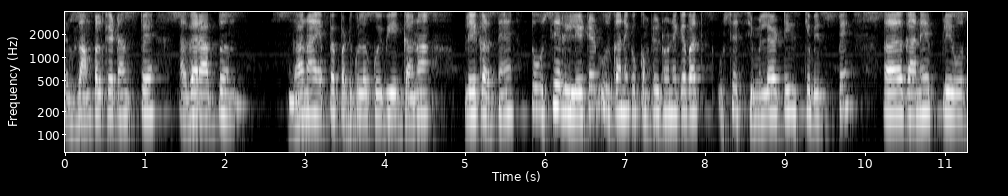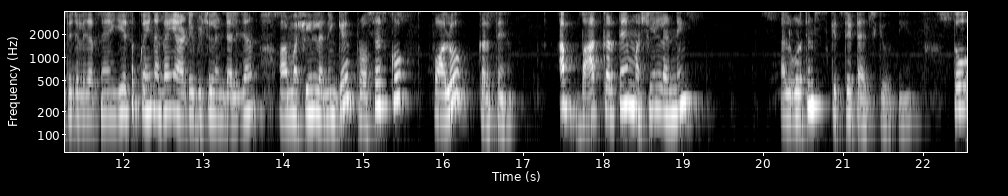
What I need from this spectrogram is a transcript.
एग्ज़ाम्पल के टर्म्स पे, अगर आप गाना ऐप पे पर्टिकुलर कोई भी एक गाना प्ले करते हैं तो उससे रिलेटेड उस गाने को कंप्लीट होने के बाद उससे सिमिलरिटीज़ के बेसिस पे गाने प्ले होते चले जाते हैं। ये सब कहीं ना कहीं आर्टिफिशियल इंटेलिजेंस और मशीन लर्निंग के प्रोसेस को फॉलो करते हैं। अब बात करते हैं मशीन लर्निंग एल्गोरिथम्स कितने टाइप्स की होती हैं। तो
